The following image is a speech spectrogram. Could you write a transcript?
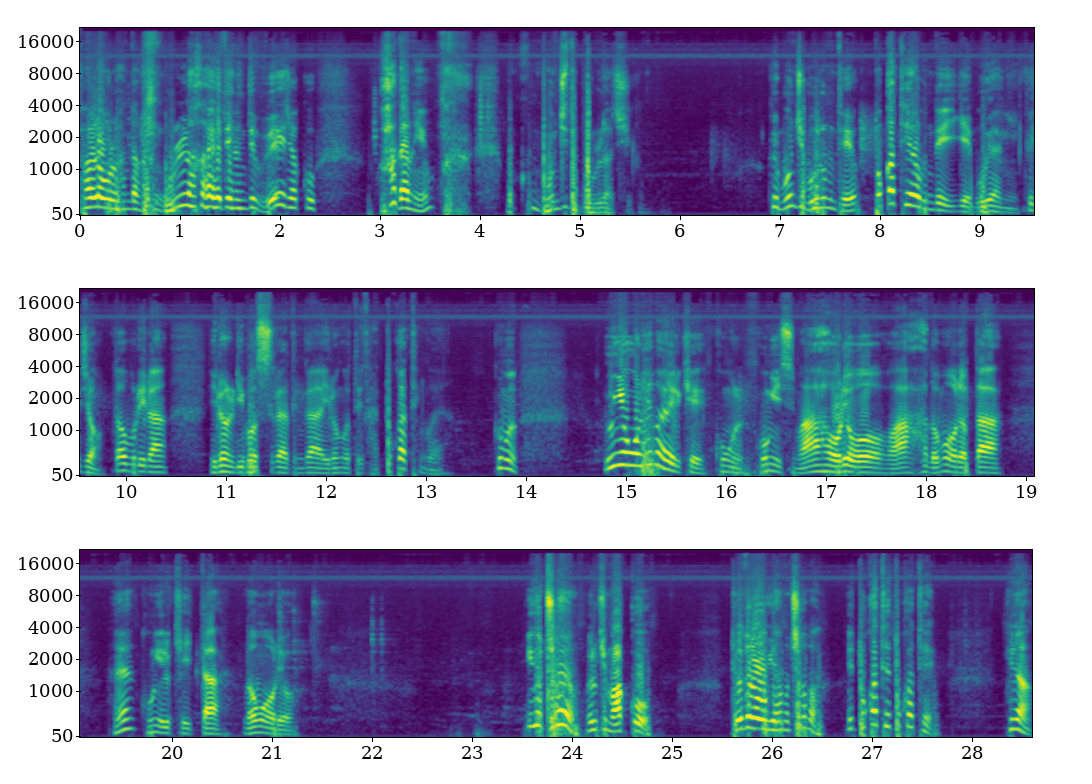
팔로우를 한다 그러면 올라가야 되는데 왜 자꾸 하단이요? 그건 뭔지도 몰라 지금. 그게 뭔지 모르면 돼요? 똑같아요. 근데 이게 모양이 그죠? 더블이랑 이런 리버스라든가 이런 것들이 다 똑같은 거야. 그러면 응용을 해봐요 이렇게 공을 공이 있으면 아 어려워 와 너무 어렵다. 에? 공이 이렇게 있다 너무 어려워. 이거 쳐요. 이렇게 맞고 되돌아오게 한번 쳐봐. 똑같아, 똑같아. 그냥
